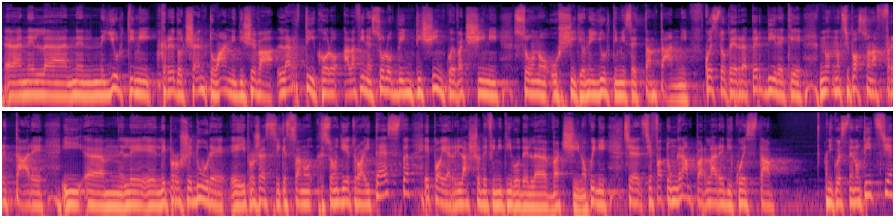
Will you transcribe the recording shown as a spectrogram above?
eh, nel, nel, negli ultimi credo 100 anni diceva l'articolo alla fine solo 25 vaccini sono usciti o negli ultimi 70 anni. Questo per, per dire che no, non si possono affrettare i, ehm, le, le, procedure e i processi che, stanno, che sono dietro ai test e poi al rilascio definitivo del vaccino. Quindi si è, si è fatto un gran parlare di questa di queste notizie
